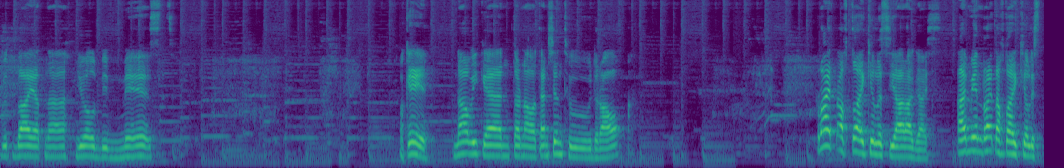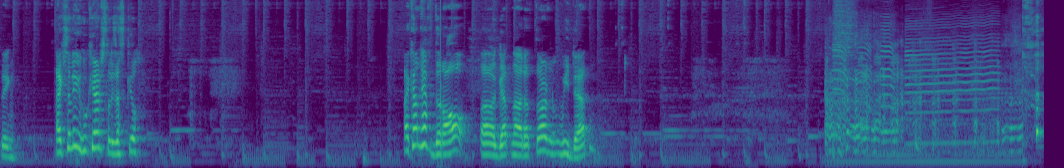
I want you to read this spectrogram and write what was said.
Goodbye, Atna. You'll be missed. Okay, now we can turn our attention to the rock. Right after I kill the Seara, guys. I mean, right after I kill this thing. Actually, who cares? Let's just kill. I can't have the Rao uh, get another turn. We dead.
